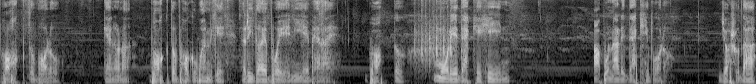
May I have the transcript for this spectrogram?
ভক্ত বড়। কেননা ভক্ত ভগবানকে হৃদয়ে বয়ে নিয়ে বেড়ায়। ভক্ত মরে দেখে হীন, আপনারে দেখে বড়। যশোদা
